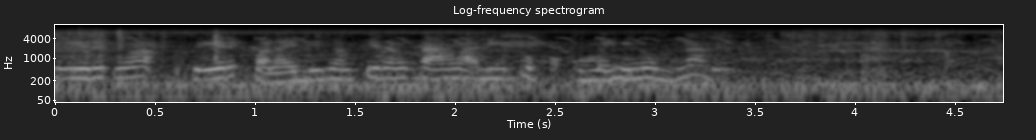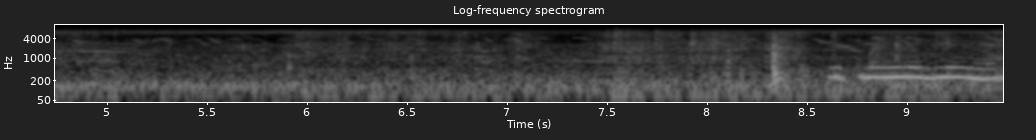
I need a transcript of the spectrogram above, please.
Si Eric nga. Si Eric pala. Hindi siyang pinangtanga dito. pa Kung may hinog na. If may hinog na yun, no?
